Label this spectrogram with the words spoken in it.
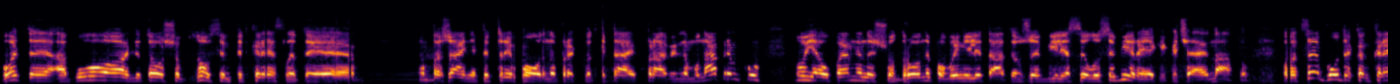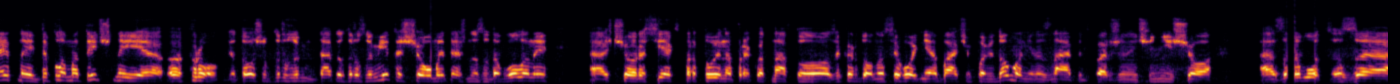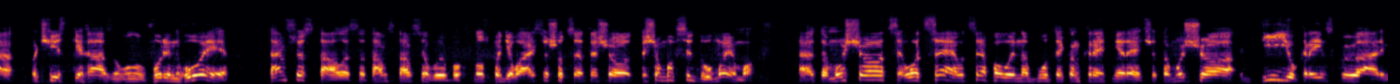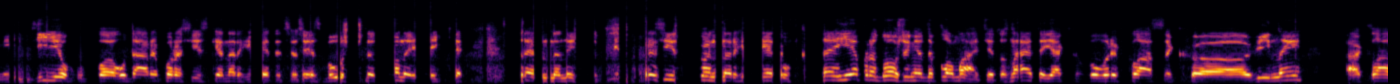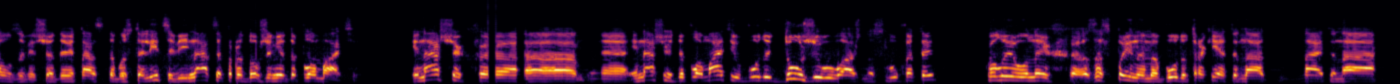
От е, або для того, щоб зовсім підкреслити бажання підтримувати, наприклад, Китай в правильному напрямку. Ну я впевнений, що дрони повинні літати вже біля силу Сибіри, які качають нафту. Оце буде конкретний дипломатичний е, е, крок для того, щоб дати зрозуміти, що ми теж не задоволені. Е, Що Росія експортує, наприклад, нафту за кордону. Сьогодні я бачив повідомлення, не знаю, підтверджені чи ні, що е, завод з очистки газу в- Уренгої, там щось сталося, там стався вибух. Ну сподіваюся, що це те, що те, що ми всі думаємо. Е, Тому що це оце, оце повинно бути конкретні речі, тому що дії української армії, дії удари по російській енергетиці, це СБУшні дрони, які не нищать російську енергетику. Це є продовження дипломатії. То знаєте, як говорив класик е, війни е, Клаузевич ще в 19 столітті, війна це продовження дипломатії. І наших е, е, е, і наших дипломатів будуть дуже уважно слухати, коли у них е, за спинами будуть ракети на знаєте, на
